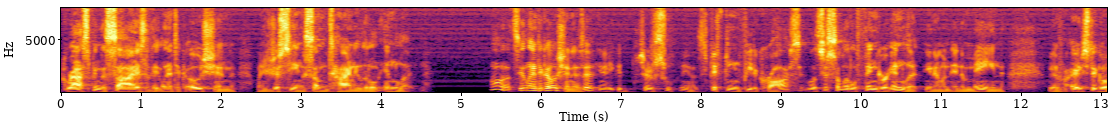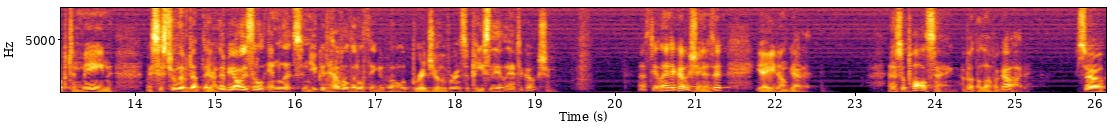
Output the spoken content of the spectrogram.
grasping the size of the Atlantic Ocean when you're just seeing some tiny little inlet. Oh, that's the Atlantic Ocean, is it? You know, you could sort of, you know, it's 15 feet across. Well, it's just some little finger inlet, you know, in, in Maine. I used to go up to Maine. My sister lived up there, and there'd be all these little inlets, and you could have a little thing, of a little bridge over, and it's a piece of the Atlantic Ocean. That's the Atlantic Ocean, is it? Yeah, you don't get it. And that's what Paul's saying about the love of God. So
